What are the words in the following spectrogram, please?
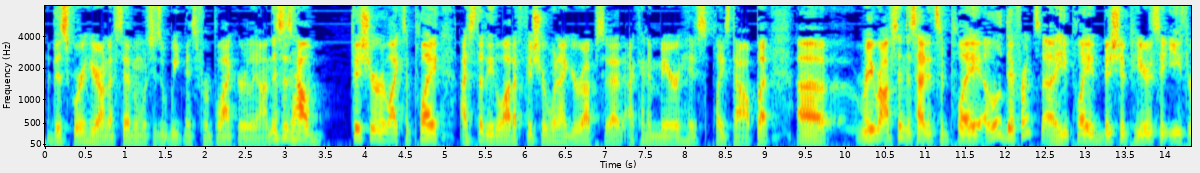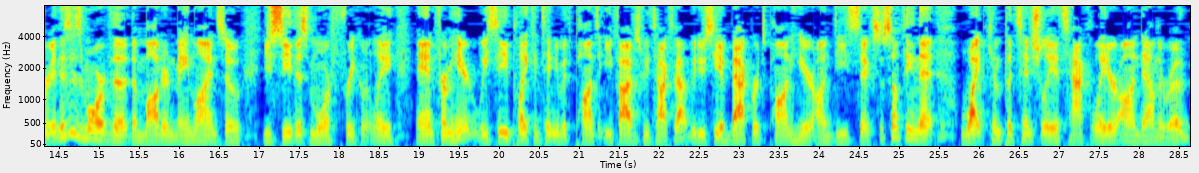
this square here on f7, which is a weakness for black early on. This is how Fischer liked to play. I studied a lot of Fischer when I grew up, so that I kind of mirror his play style. But uh, Ray Robson decided to play a little different. Uh, he played bishop here to e3, and this is more of the, the modern main line, so you see this more frequently. And from here, we see play continue with pawn to e5, as we talked about. We do see a backwards pawn here on d6, so something that white can potentially attack later on down the road.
